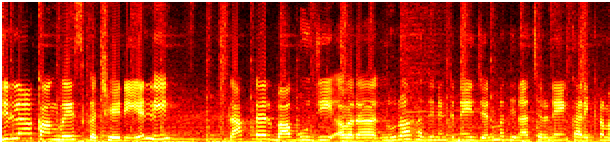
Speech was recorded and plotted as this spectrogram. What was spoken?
ಜಿಲ್ಲಾ ಕಾಂಗ್ರೆಸ್ ಕಚೇರಿಯಲ್ಲಿ ಡಾಕ್ಟರ್ ಬಾಬೂಜಿ ಅವರ ನೂರ ಹದಿನೆಂಟನೇ ಜನ್ಮ ದಿನಾಚರಣೆ ಕಾರ್ಯಕ್ರಮ.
